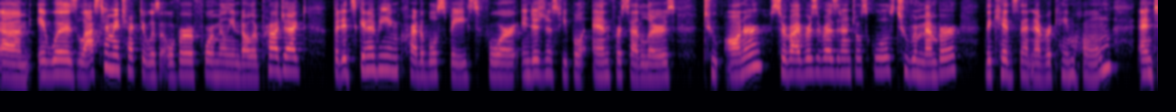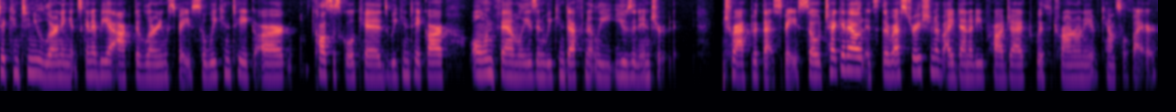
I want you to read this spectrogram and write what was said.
Um, it was last time I checked, it was over a four million dollar project but it's going to be incredible space for indigenous people and for settlers to honor survivors of residential schools to remember the kids that never came home and to continue learning. It's going to be an active learning space. So we can take our calls to school kids, we can take our own families, and we can definitely use inter- interact with that space. So check it out. It's the Restoration of Identity Project with Toronto Native Council Fire.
